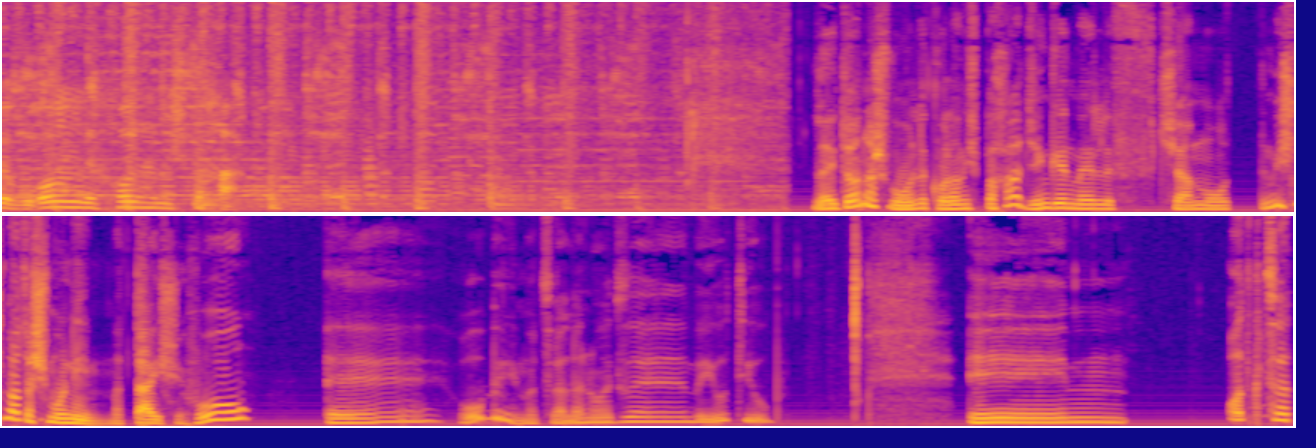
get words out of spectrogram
השבועון לכל המשפחה. לעיתון השבועון לכל המשפחה, ג'ינגל מ-1900, משנות ה-80, מתישהו, אה, רובי מצא לנו את זה ביוטיוב. אה, עוד קצת,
